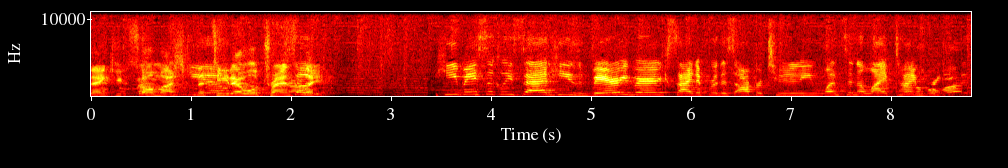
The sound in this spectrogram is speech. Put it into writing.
Thank you so much. Natita will translate. He basically said he's very, very excited for this opportunity, once in a lifetime, bringing this,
